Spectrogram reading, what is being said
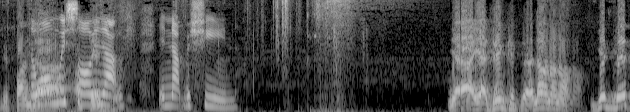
You found The one we uh, saw okay. in that, in that machine. Yeah, yeah, drink it. Uh, no, no, no. Give this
